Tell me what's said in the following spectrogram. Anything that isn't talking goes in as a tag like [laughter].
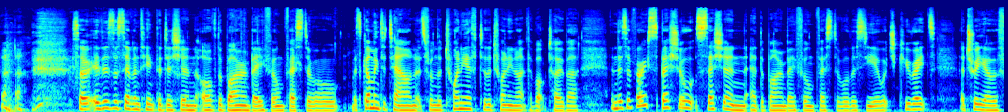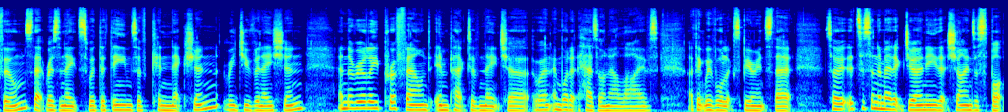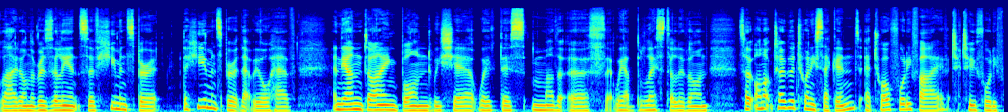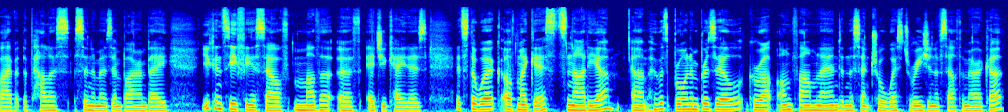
[laughs] so it is the 17th edition of the Byron Bay Film Festival. It's coming to town. It's from the 20th to the 29th of October. And there's a very special session at the Byron Bay Film Festival this year, which curates a trio of films that resonates with the themes of connection, rejuvenation, and the really profound impact of nature and what it has on our lives. I think we've all experienced that. So it's a cinematic journey that shines a spotlight on the resilience of human spirit, the human spirit that we all have and the undying bond we share with this Mother Earth that we are blessed to live on. So on October the 22nd at 12:45 to 2:45 at the Palace Cinemas in Byron Bay, you can see for yourself Mother Earth Educators. It's the work of my guests Nadia, um, who was born in Brazil, grew up on farmland in the central west region of South America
